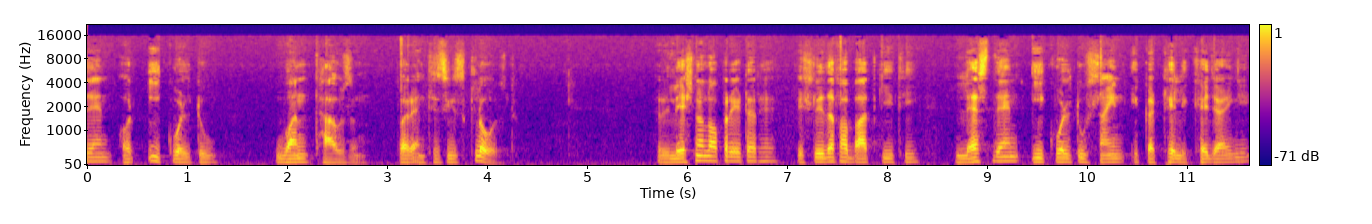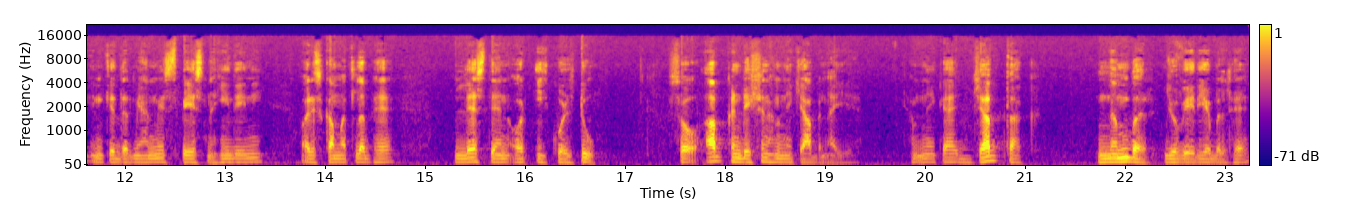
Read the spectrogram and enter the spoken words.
than or equal to 1000 parenthesis closed. Relational operator ہے، پچھلی دفعہ بات کی تھی less than equal to sign اکٹھے لکھے جائیں گے۔ ان کے درمیان میں اسپیس نہیں دینی۔ اور اس کا مطلب ہے لیس دین اور اکول ٹو سو اب کنڈیشن ہم نے کیا بنائی ہے؟ ہم نے کہا جب تک نمبر جو ویریبل ہے،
